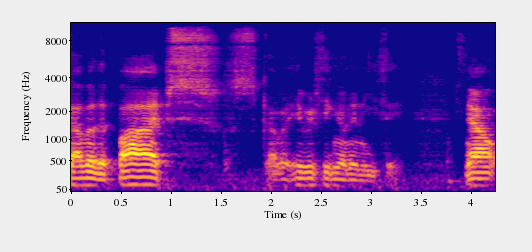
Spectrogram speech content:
cover the pipes, cover everything underneath it. Now,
